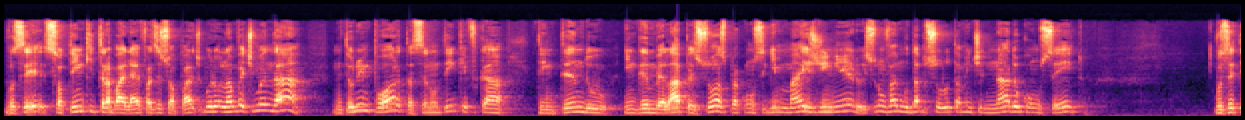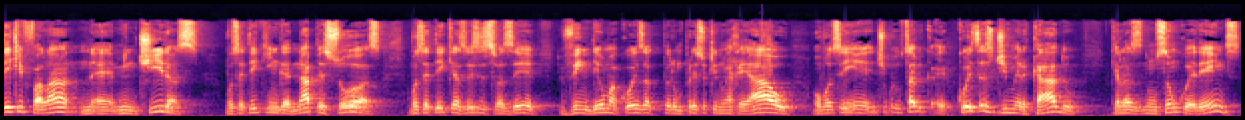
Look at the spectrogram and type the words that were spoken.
você só tem que trabalhar e fazer sua parte, o Boreolam vai te mandar. Então não importa, você não tem que ficar tentando engambelar pessoas para conseguir mais dinheiro. Isso não vai mudar absolutamente nada o conceito. Você tem que falar é, mentiras você tem que enganar pessoas, você tem que às vezes fazer, vender uma coisa por um preço que não é real, ou você, tipo, sabe, coisas de mercado que elas não são coerentes.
